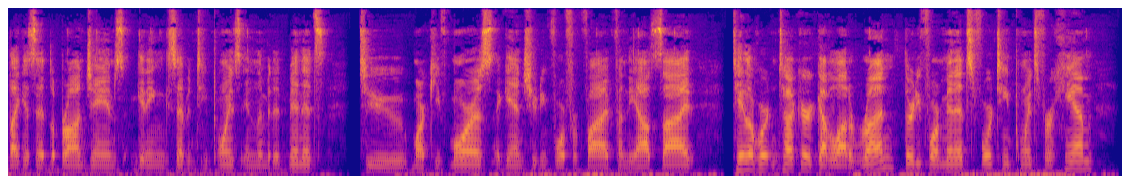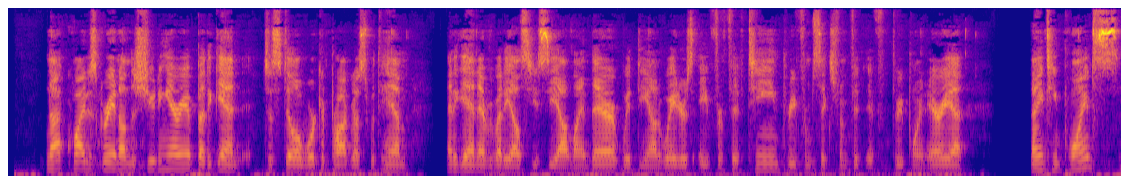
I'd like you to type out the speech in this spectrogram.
like I said, LeBron James getting 17 points in limited minutes to Markieff Morris, again shooting 4 for 5 from the outside. Talen Horton Tucker got a lot of run, 34 minutes, 14 points for him. Not quite as great on the shooting area, but again, just still a work in progress with him. And again, everybody else you see outlined there with Dion Waiters, 8 for 15, 3 from 6 from three point area. 19 points.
